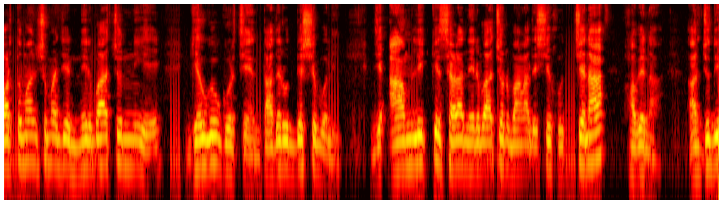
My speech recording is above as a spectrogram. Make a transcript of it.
বর্তমান সময় যে নির্বাচন নিয়ে ঘেউ ঘেউ করছেন, তাদের উদ্দেশ্যে বলি যে আওয়ামী লীগকে ছাড়া নির্বাচন বাংলাদেশে হচ্ছে না, হবে না। আর যদি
